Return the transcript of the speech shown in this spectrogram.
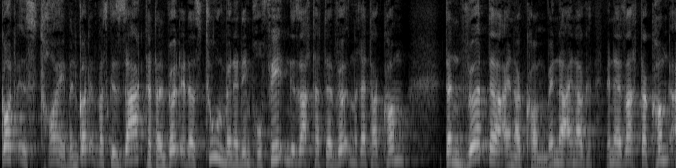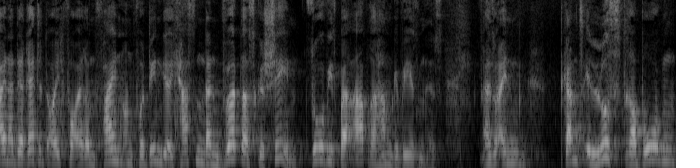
Gott ist treu. Wenn Gott etwas gesagt hat, dann wird er das tun. Wenn er den Propheten gesagt hat, da wird ein Retter kommen, dann wird da einer kommen. Wenn, da einer, wenn er sagt, da kommt einer, der rettet euch vor euren Feinden und vor denen, die euch hassen, dann wird das geschehen. So wie es bei Abraham gewesen ist. Also ein ganz illustrer Bogen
